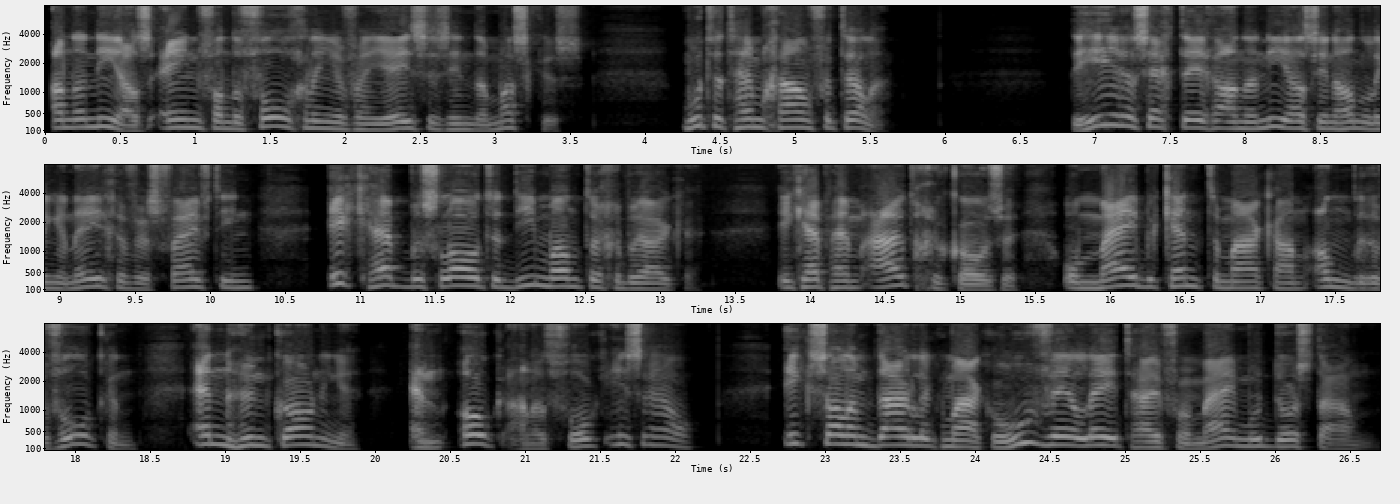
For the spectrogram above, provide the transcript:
Ananias, een van de volgelingen van Jezus in Damaskus, moet het hem gaan vertellen. De Heere zegt tegen Ananias in Handelingen 9, vers 15: Ik heb besloten die man te gebruiken. Ik heb hem uitgekozen om mij bekend te maken aan andere volken en hun koningen en ook aan het volk Israël. Ik zal hem duidelijk maken hoeveel leed hij voor mij moet doorstaan.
